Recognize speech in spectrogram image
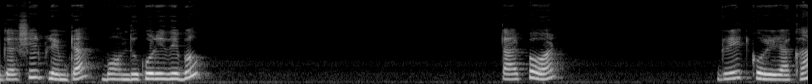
গ্যাসের ফ্লেমটা বন্ধ করে দেব। তারপর গ্রেট করে রাখা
